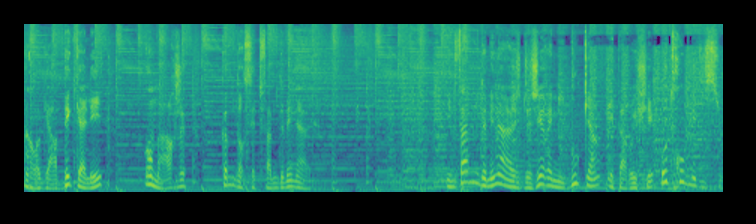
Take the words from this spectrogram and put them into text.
un regard décalé, en marge, comme dans cette femme de ménage. Une femme de ménage de Jérémy Bouquin est parue chez Au Trouble Édition.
